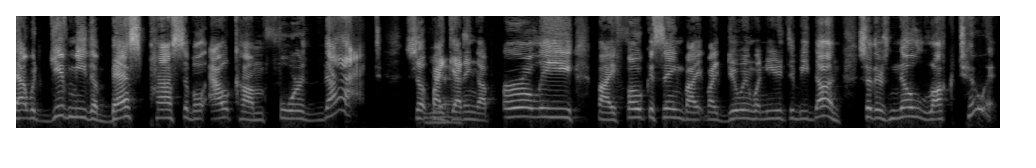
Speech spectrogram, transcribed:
that would give me the best possible outcome for that so by Yes. getting up early by focusing by by doing what needed to be done so there's no luck to it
